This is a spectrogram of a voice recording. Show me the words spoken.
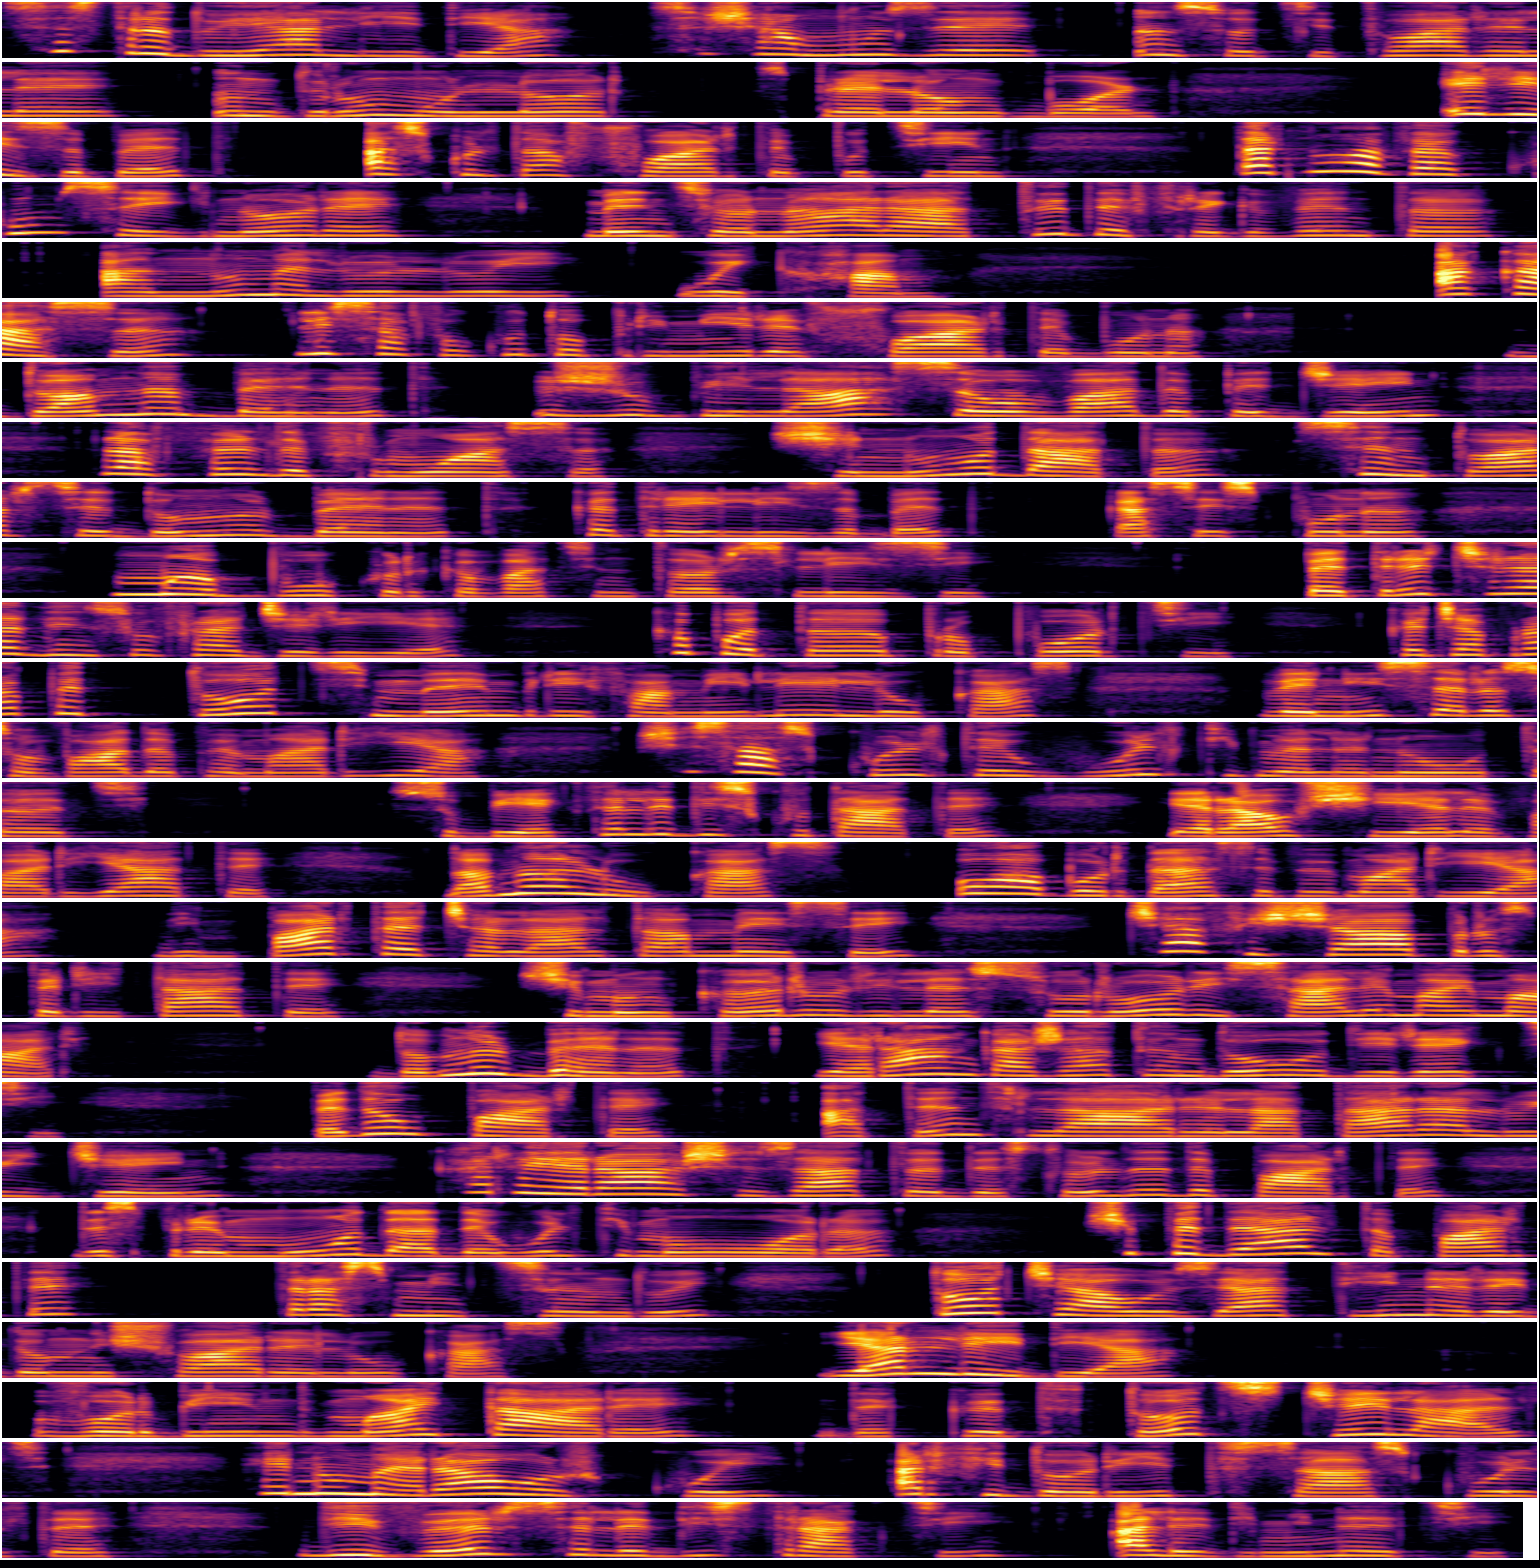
se străduia Lydia să-și amuze însoțitoarele în drumul lor spre Longbourn. Elizabeth asculta foarte puțin, dar nu avea cum să ignore menționarea atât de frecventă a numelui Wickham. Acasă li s-a făcut o primire foarte bună. Doamna Bennet jubila să o vadă pe Jane la fel de frumoasă și nu odată se întoarse domnul Bennet către Elizabeth ca să-i spună Mă bucur că v-ați întors, Lizzie. Petrecerea din sufragerie căpătă proporții, căci aproape toți membrii familiei Lucas veniseră să o vadă pe Maria și să asculte ultimele noutăți. Subiectele discutate erau și ele variate. Doamna Lucas o abordase pe Maria din partea cealaltă a mesei, ce afișa prosperitate și mâncărurile surorii sale mai mari. Domnul Bennet era angajat în două direcții. Pe de o parte, atent la relatarea lui Jane, care era așezată destul de departe despre moda de ultimă oră și pe de altă parte, transmițându-i tot ce auzea tinerei domnișoare Lucas, iar Lydia, vorbind mai tare decât toți ceilalți, enumera oricui ar fi dorit să asculte diversele distracții ale dimineții.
